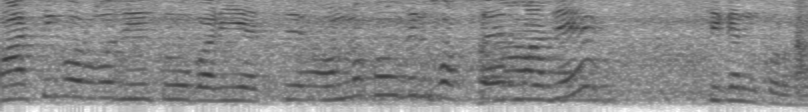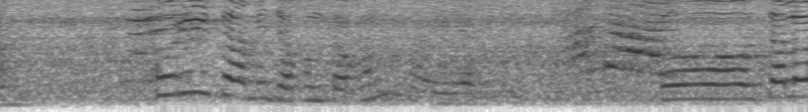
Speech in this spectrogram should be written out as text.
মাছই করব যেহেতু ও বাড়ি আছে। অন্য কোনো দিন সপ্তাহের মাঝে চিকেন করব। করি তো আমি যখন তখন আর কি। তো চলো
